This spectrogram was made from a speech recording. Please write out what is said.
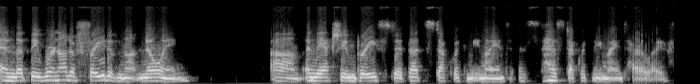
and that they were not afraid of not knowing um, and they actually embraced it. That stuck with me. My has stuck with me my entire life.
